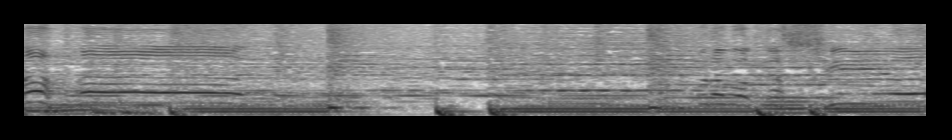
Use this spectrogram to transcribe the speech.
ah, ah! Provocación.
